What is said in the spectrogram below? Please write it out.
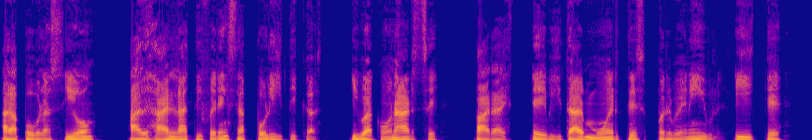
a la población a dejar las diferencias políticas y vacunarse para evitar muertes prevenibles y que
